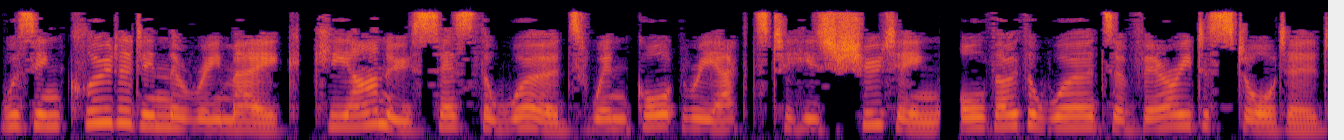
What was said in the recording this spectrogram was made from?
was included in the remake Keanu says the words when Gort reacts to his shooting, although the words are very distorted.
